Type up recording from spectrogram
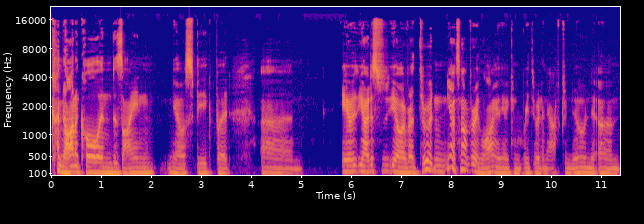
canonical in design you know speak but um, it was, you know, I just, you know, I read through it and, you know, it's not very long. and you, know, you can read through it in an afternoon. Um,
